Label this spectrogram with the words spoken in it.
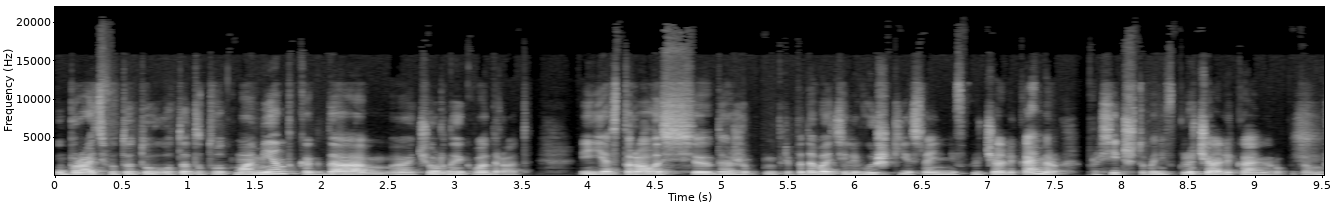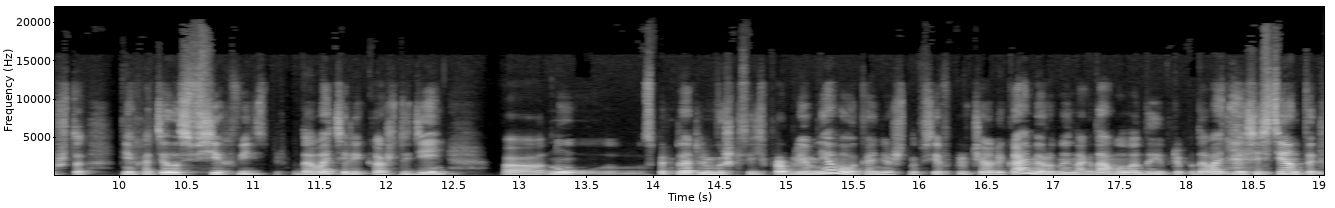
убрать вот, эту, вот этот вот момент, когда э, черные квадраты. И я старалась э, даже преподавателей вышки, если они не включали камеру, просить, чтобы они включали камеру, потому что мне хотелось всех видеть преподавателей каждый день, ну, с преподавателем вышки таких проблем не было, конечно, все включали камеру, но иногда молодые преподаватели, ассистенты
